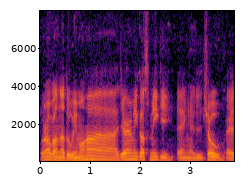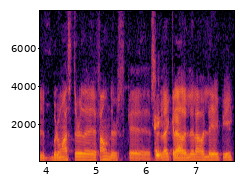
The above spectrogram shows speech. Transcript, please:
Bueno, cuando tuvimos a Jeremy Kosmicki en el show, el brewmaster de Founders, que sí. ¿verdad? el creador de la Old IPA.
